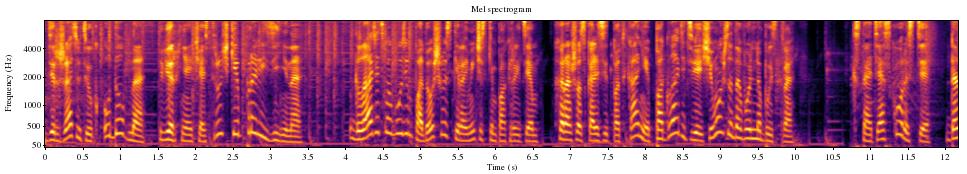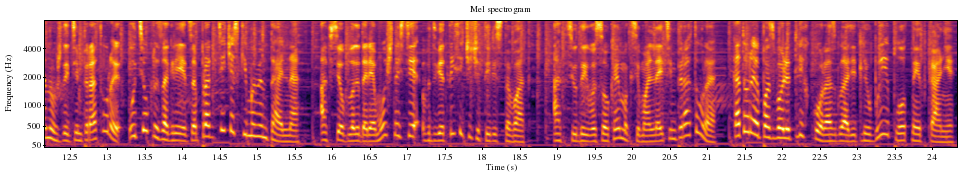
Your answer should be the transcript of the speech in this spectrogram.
Держать утюг удобно, верхняя часть ручки прорезинена. Гладить мы будем подошвы с керамическим покрытием. Хорошо скользит по ткани, погладить вещи можно довольно быстро. Кстати, о скорости. До нужной температуры утюг разогреется практически моментально, а все благодаря мощности в 2400 Вт. Отсюда и высокая максимальная температура, которая позволит легко разгладить любые плотные ткани.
